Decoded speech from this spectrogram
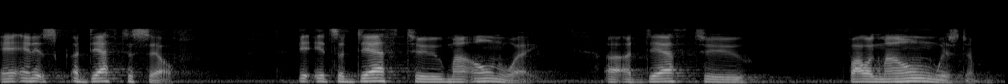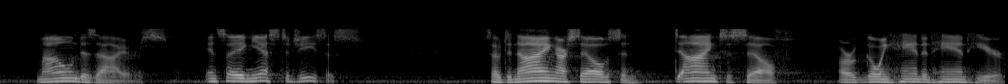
and it's a death to self. It's a death to my own way, a death to following my own wisdom, my own desires, and saying yes to Jesus. So denying ourselves and dying to self are going hand in hand here.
